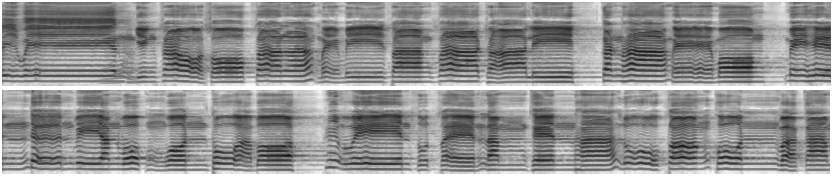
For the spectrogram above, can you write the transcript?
ริเวณ ยิงเศร้าโศกสันไม่มีสางสาชาลี กันหาแม่มอง ไม่เห็นเดินเวียนวกวนทั่วบ่อเวนสุดแสนลำเข็นหาลูกสองคน ว่ากรรม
